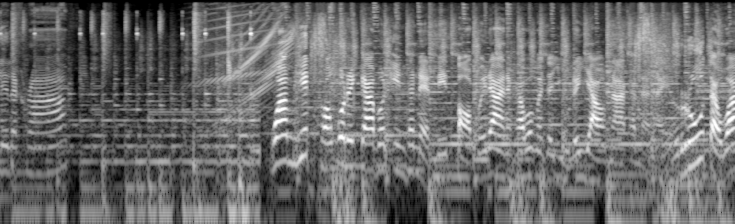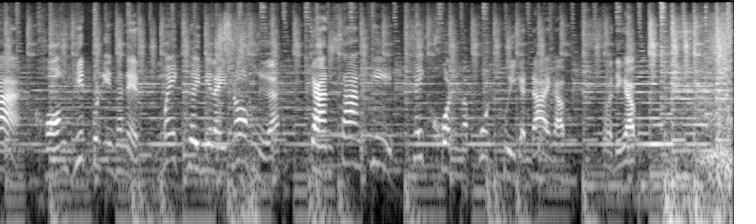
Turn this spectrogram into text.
เลยละครับ ความฮิตของบริการบนอินเทอร์เน็ตนี่ตอบไม่ได้นะครับ ว่ามันจะอยู่ได้ยาวนานขนาดไหน รู้แต่ว่าของฮิตบนอินเทอร์เน็ตไม่เคยมีอะไรนอกเหนือ การสร้างที่ให้คนมาพูดคุยกันได้ครับ สวัสดีครับ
